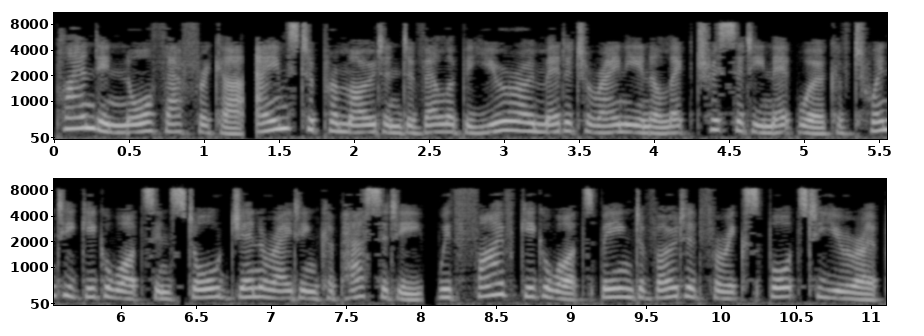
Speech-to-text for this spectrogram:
planned in North Africa, aims to promote and develop a Euro-Mediterranean electricity network of 20 gigawatts installed generating capacity, with 5 gigawatts being devoted for exports to Europe.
